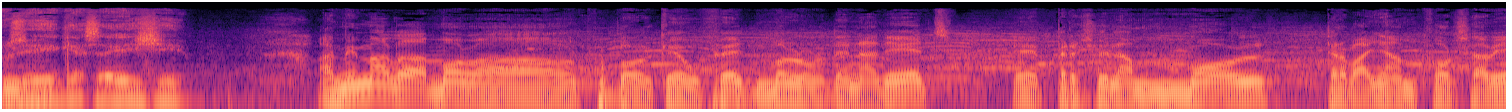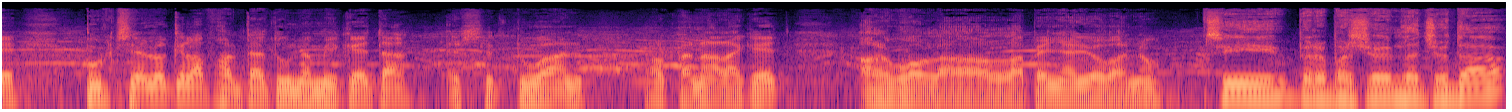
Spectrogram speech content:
o sigui que segueixi. A mi m'agrada molt el futbol que heu fet, molt ordenadets, eh, pressionant molt, treballant força bé. Potser el que l'ha faltat una miqueta, exceptuant el penal aquest, el gol a la penya jove, no? Sí, però per això hem de xutar,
